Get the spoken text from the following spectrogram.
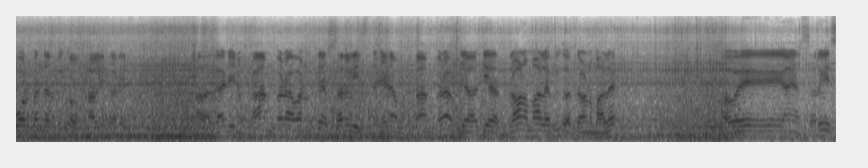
પોરબંદર પીકો ખાલી કરી ગાડીનું કામ કરાવવાનું છે સર્વિસ એનામાં કામ કરાવ જે અત્યારે ત્રણ માલે ભીગો ત્રણ માલે. હવે અહીંયા સર્વિસ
